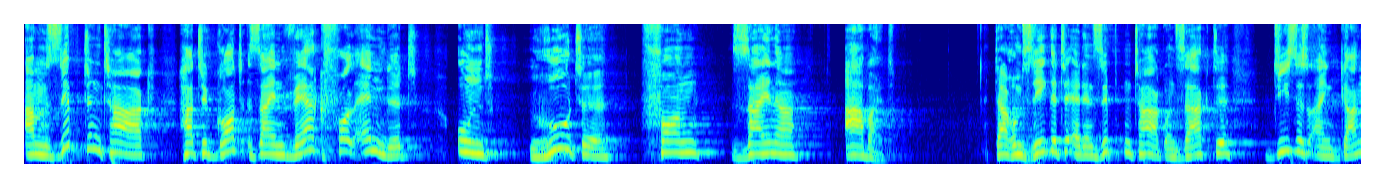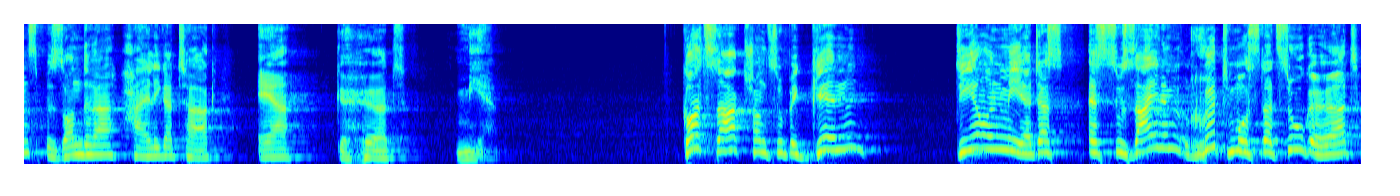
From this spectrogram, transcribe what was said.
am siebten Tag hatte Gott sein Werk vollendet und ruhte von seiner Arbeit. Darum segnete er den siebten Tag und sagte, dies ist ein ganz besonderer heiliger Tag, er gehört mir. Gott sagt schon zu Beginn dir und mir, dass es zu seinem Rhythmus dazugehört,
